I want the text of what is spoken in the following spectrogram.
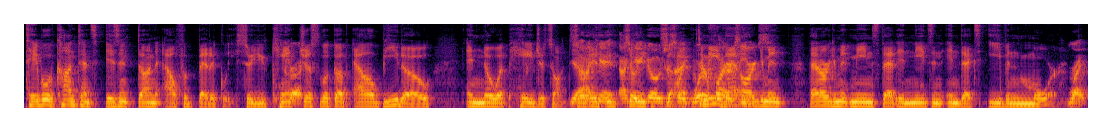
table of contents isn't done alphabetically. So you can't Correct. just look up albedo and know what page it's on. Yeah, so I it- can't- I so can't go you- just so like, I- where to are me fire that teams? argument that argument means that it needs an index even more. Right.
